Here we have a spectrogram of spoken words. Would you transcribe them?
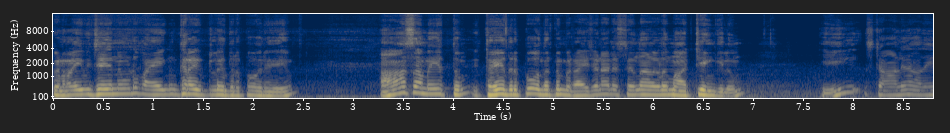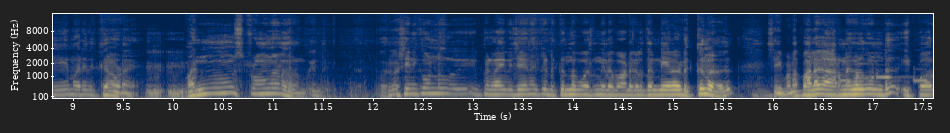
പിണറായി വിജയനോട് ഭയങ്കരമായിട്ടുള്ള എതിർപ്പ് വരികയും ആ സമയത്തും ഇത്രയും എതിർപ്പ് വന്നിട്ടും പിണറായി വിജയൻ അറസ്റ്റ് ചെയ്യുന്ന ആളുകൾ മാറ്റിയെങ്കിലും ഈ സ്റ്റാലിൻ അതേമാതിരി നിൽക്കണം അവിടെ. വൻ സ്ട്രോങ് ആണ്. ഒരു പക്ഷെ എനിക്ക് തോന്നുന്നു പിണറായി വിജയനൊക്കെ എടുക്കുന്ന പോലത്തെ നിലപാടുകൾ തന്നെയാണ് എടുക്കുന്നത്. പക്ഷെ ഇവിടെ പല കാരണങ്ങൾ കൊണ്ട് ഇപ്പോൾ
